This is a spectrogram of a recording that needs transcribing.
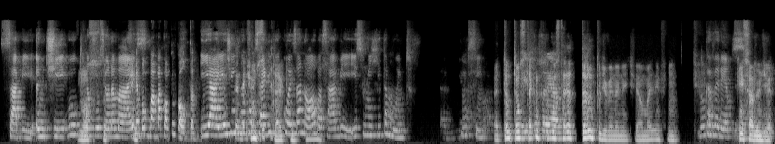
sabe, antigo, que não Nossa. funciona mais. Daqui a pouco o babacoca volta. E aí a gente não Entendeu? consegue ver Técnico. coisa nova, sabe? Isso me irrita muito. Enfim, É, tem, tem uns técnicos que eu gostaria tanto de ver na NHL, mas enfim. nunca veremos. Quem sabe um dia.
